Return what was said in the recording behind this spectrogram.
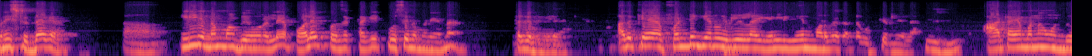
ಮಿನಿಸ್ಟರ್ ಇದ್ದಾಗ ಇಲ್ಲಿ ನಮ್ಮ ಬೇವರಲ್ಲೇ ಪಾಲೆಕ್ ಪ್ರಾಜೆಕ್ಟ್ ಆಗಿ ಕೂಸಿನ ಮನೆಯನ್ನ ತೆಗೆದ್ವಿ. ಅದಕ್ಕೆ ಫಂಡಿಂಗ್ ಏನು ಇರ್ಲಿಲ್ಲ ಎಲ್ಲಿ ಏನ್ ಮಾಡ್ಬೇಕಂತ ಗೊತ್ತಿರ್ಲಿಲ್ಲ. ಆ ಟೈಮನ್ನ ಒಂದು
